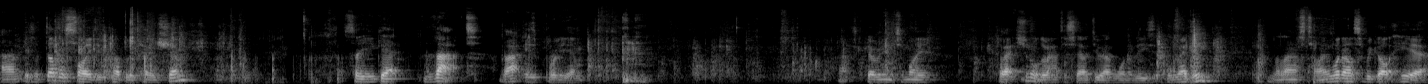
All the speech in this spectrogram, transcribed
And it's a double-sided publication. So you get that. That is brilliant. That's going into my collection, although I have to say I do have one of these already the last time. What else have we got here?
